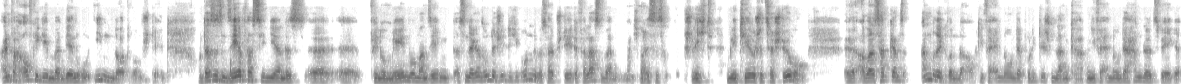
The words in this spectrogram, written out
einfach aufgegeben werden, deren Ruinen dort rumstehen. Und das ist ein sehr faszinierendes äh, äh, Phänomen, wo man sehen, das sind ja ganz unterschiedliche Gründe, weshalb Städte verlassen werden. Manchmal ist es schlicht militärische Zerstörung. Äh, aber es hat ganz andere Gründe auch. Die Veränderung der politischen Landkarten, die Veränderung der Handelswege,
